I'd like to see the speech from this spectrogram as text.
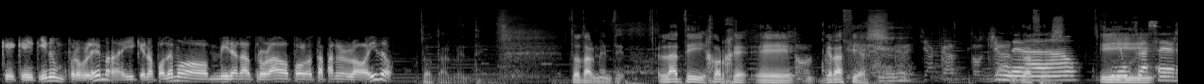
que, que tiene un problema y que no podemos mirar a otro lado por taparnos los oídos. Totalmente. Totalmente. Lati, Jorge, eh, gracias. De nada. Gracias. Y, un placer.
